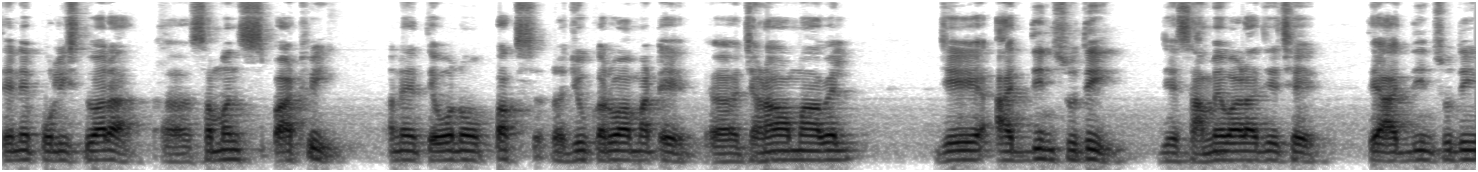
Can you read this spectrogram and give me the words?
તેને પોલીસ દ્વારા સમન્સ પાઠવી અને તેઓનો પક્ષ રજૂ કરવા માટે જણાવવામાં આવેલ. જે આજ દિન સુધી જે સામેવાળા જે છે, તે આજ દિન સુધી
